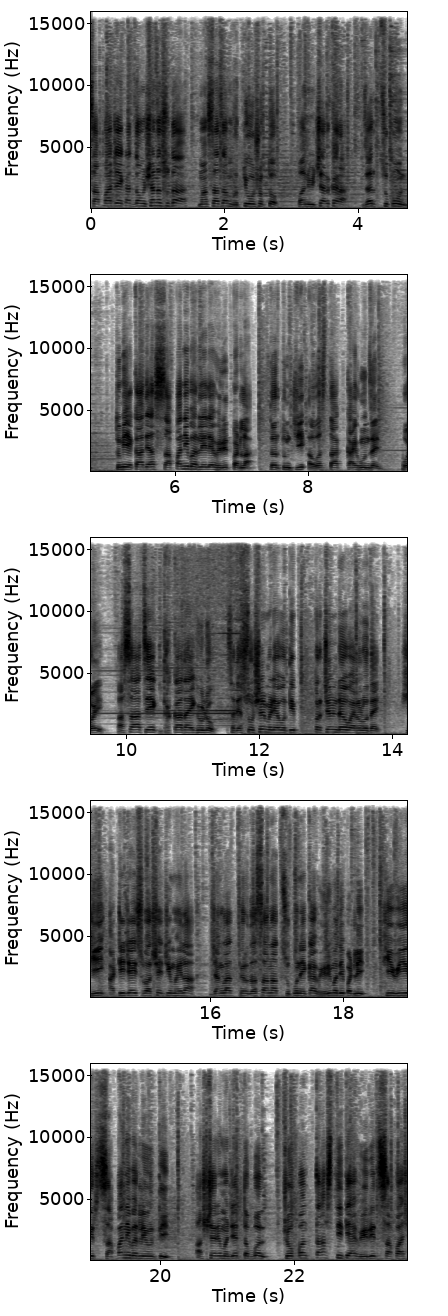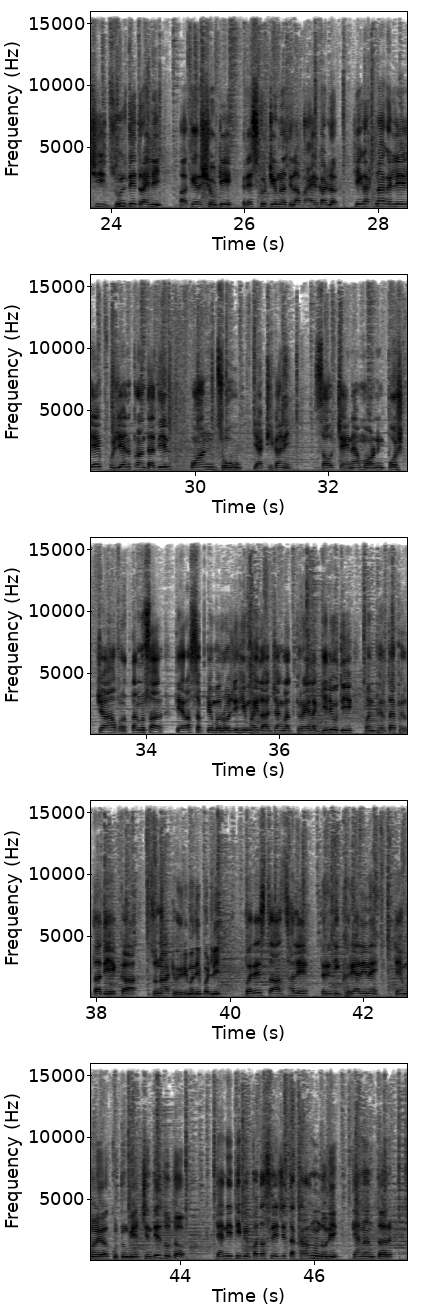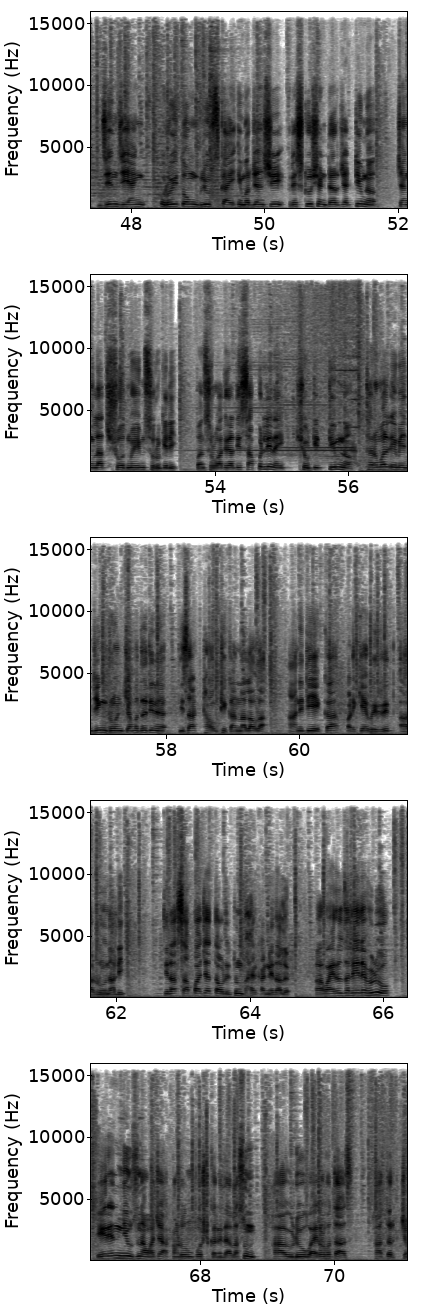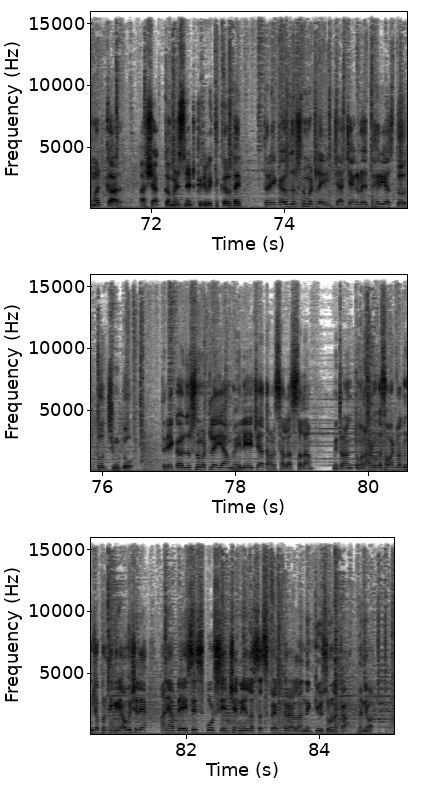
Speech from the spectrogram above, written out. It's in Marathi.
सापाच्या एका दंशानं सुद्धा माणसाचा मृत्यू होऊ शकतो. पण विचार करा जर चुकून तुम्ही एखाद्या सापाने भरलेल्या विहिरीत पडला तर तुमची अवस्था काय होऊन जाईल? होय असाच एक धक्कादायक व्हिडिओ सध्या सोशल मीडियावरती प्रचंड व्हायरल होत आहे. ही अठ्ठेचाळीस वर्षाची महिला जंगलात फिरत असताना चुकून एका विहिरीमध्ये पडली. ही विहीर सापाने भरली होती. आश्चर्य म्हणजे तब्बल चोपन्न तास ती त्या विहिरीत सापाशी झुंज देत राहिली. अखेर शेवटी रेस्क्यू टीमनं तिला बाहेर काढलं. ही घटना घडलेली आहे फुजियान प्रांतातील क्वान झोऊ या ठिकाणी. साऊथ चायना मॉर्निंग पोस्टच्या वृत्तानुसार तेरा सप्टेंबर रोजी ही महिला जंगलात फिरायला गेली होती पण फिरता फिरता ती एका जुनाट विहिरीमध्ये पडली. बरेच तास झाले तरी ती घरी आली नाही. त्यामुळे कुटुंबीय चिंतेत होतं. त्यांनी ती बेपत असल्याची तक्रार नोंदवली. त्यानंतर जिनजियांग रोहितोंग ब्ल्यू स्काय इमर्जन्सी रेस्क्यू सेंटरच्या टीमनं जंगलात शोध मोहीम सुरू केली. पण सुरुवातीला ती सापडली नाही. शेवटी टीमनं थर्मल इमेजिंग ड्रोनच्या मदतीनं तिचा ठाव ठिकाणा लावला आणि ती एका पडक्या विहिरीत आढळून आली. तिला सापाच्या तावडीतून बाहेर काढण्यात आलं. हा व्हायरल झालेला व्हिडिओ एरेन न्यूज नावाच्या अकाउंटवरून पोस्ट करण्यात आला असून हा व्हिडिओ व्हायरल होताच. हा तर चमत्कार अशा कमेंट्स नेटकरी व्यक्त करत आहेत. तर एका युजर्सनं म्हटलंय ज्याच्याकडे धैर्य असतं तोच जिंकतो. तर एका युजर्सनं म्हटलंय या महिलेच्या धाडसाला सलाम. मित्रांनो तुम्हाला हा व्हिडिओ कसा वाटला? तुमच्या प्रतिक्रिया अवश्य द्या आणि आपल्या एस एस स्पोर्ट्स या चॅनेलला सबस्क्राईब करायला नक्की विसरू नका. धन्यवाद.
